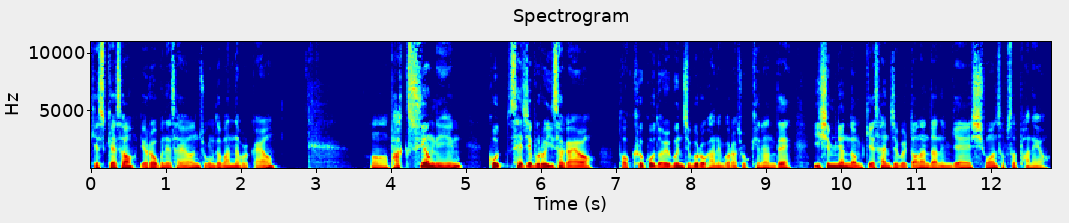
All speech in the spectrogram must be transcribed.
계속해서 여러분의 사연 조금 더 만나볼까요? 어, 박수영님, 곧 새 집으로 이사가요. 더 크고 넓은 집으로 가는 거라 좋긴 한데, 20년 넘게 산 집을 떠난다는 게 시원섭섭하네요.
